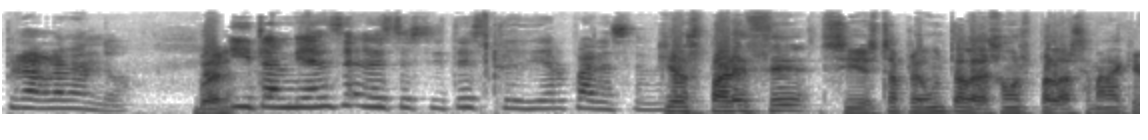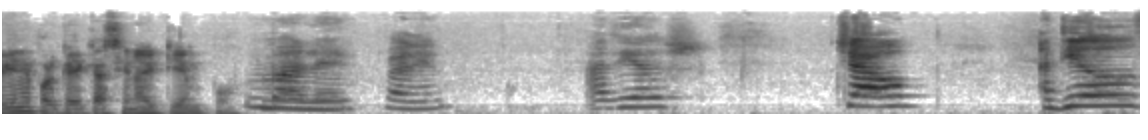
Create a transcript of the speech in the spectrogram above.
programando. Bueno, Y también se necesita estudiar para saber. ¿qué os parece si esta pregunta la dejamos para la semana que viene porque casi no hay tiempo? Vale. Vale. Adiós. Chao. Adiós.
